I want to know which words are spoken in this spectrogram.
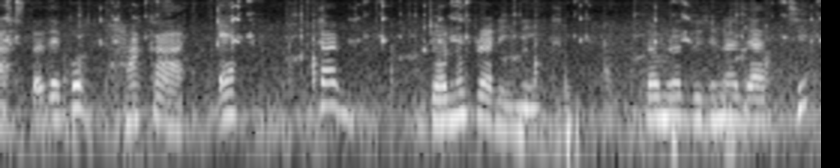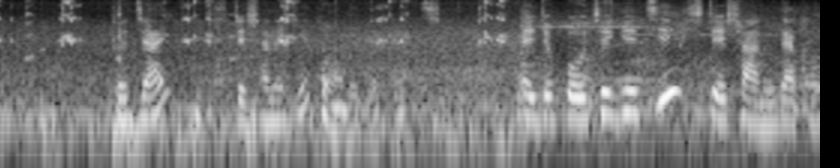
রাস্তা দেখো ফাঁকা, একটা জনপ্রাণী নেই। তো আমরা দুজনা যাচ্ছি। তো যাই, স্টেশনে গিয়ে তোমাদের দেখাচ্ছি। এই যে পৌঁছে গিয়েছি স্টেশন, দেখো,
